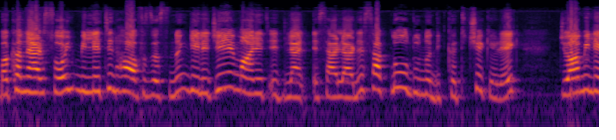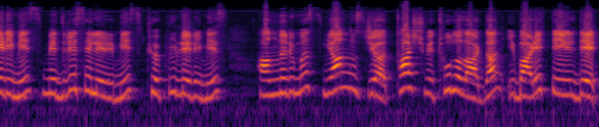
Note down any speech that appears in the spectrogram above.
Bakan Ersoy, milletin hafızasının geleceğe emanet edilen eserlerde saklı olduğuna dikkati çekerek camilerimiz, medreselerimiz, köprülerimiz, hanlarımız yalnızca taş ve tuğlalardan ibaret değildir.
